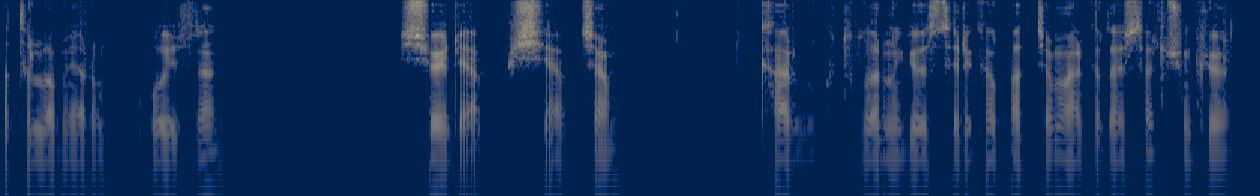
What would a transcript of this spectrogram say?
Hatırlamıyorum. O yüzden şöyle yap bir şey yapacağım. Kargo kutularını gösteri kapatacağım arkadaşlar. Çünkü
